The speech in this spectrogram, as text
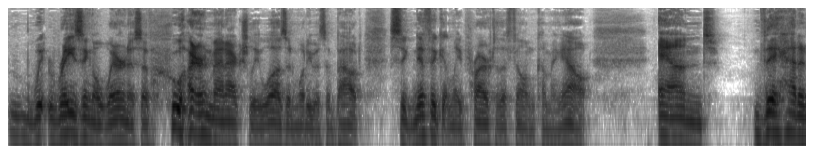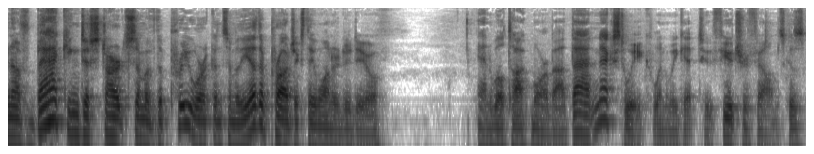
w- raising awareness of who Iron Man actually was and what he was about significantly prior to the film coming out. And they had enough backing to start some of the pre work on some of the other projects they wanted to do. And we'll talk more about that next week when we get to future films, because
